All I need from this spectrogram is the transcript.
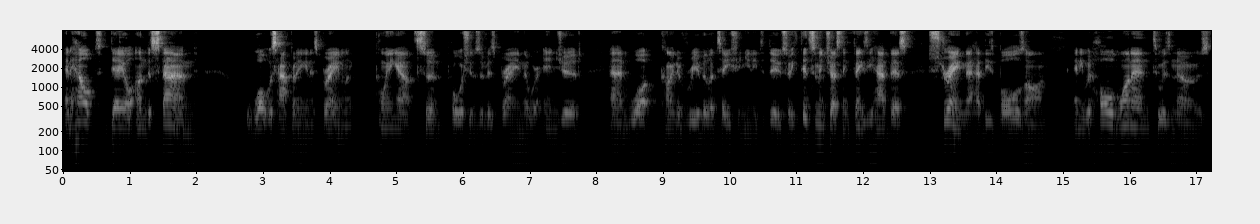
and helped Dale understand what was happening in his brain, like pointing out certain portions of his brain that were injured and what kind of rehabilitation you need to do. So he did some interesting things. He had this string that had these balls on, and he would hold one end to his nose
